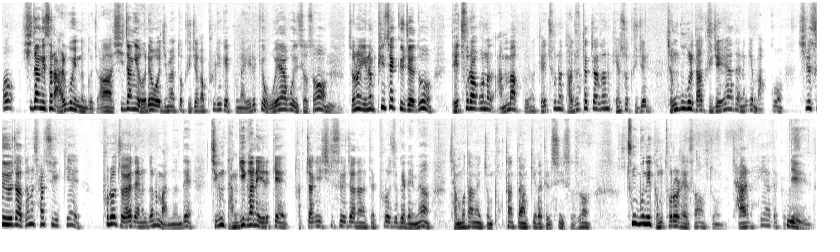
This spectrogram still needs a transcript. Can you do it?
어 시장에서는 알고 있는 거죠. 아 시장이 어려워지면 또 규제가 풀리겠구나 이렇게 오해하고 있어서 음. 저는 이런 피색 규제도 대출하고는 안 맞고요. 대출은 다주택자들은 계속 규제 전국을 다 규제해야 되는 게 맞고 실수요자들은 살 수 있게 풀어줘야 되는 거는 맞는데 지금 단기간에 이렇게 갑자기 실수요자들한테 풀어주게 되면 잘못하면 좀 폭탄 땅기가 될 수 있어서 충분히 검토를 해서 좀 잘 해야 될것 예. 같습니다.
